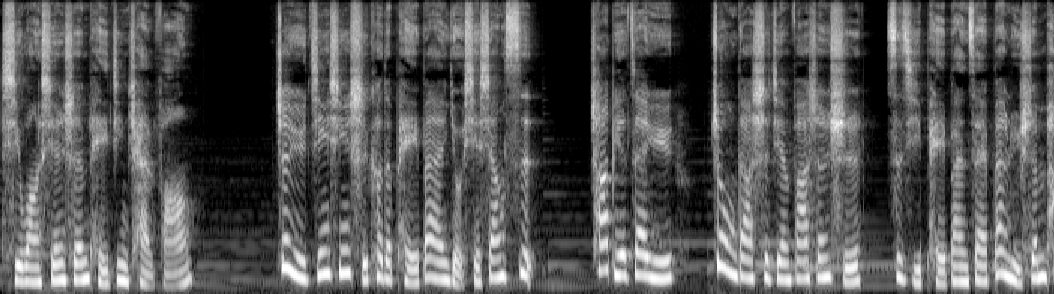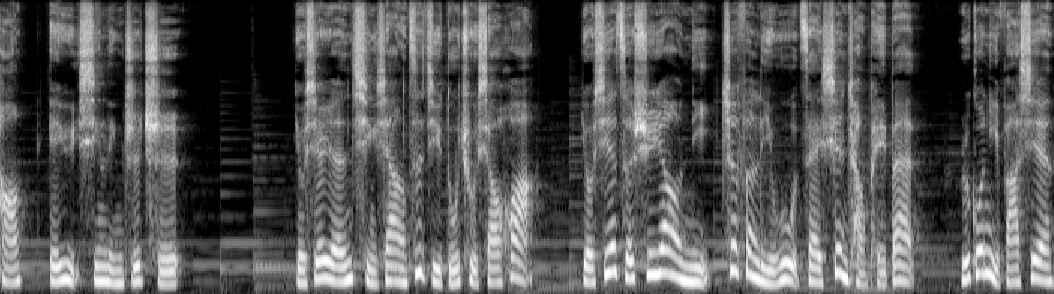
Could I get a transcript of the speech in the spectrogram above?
希望先生陪进产房。这与精心时刻的陪伴有些相似，差别在于重大事件发生时，自己陪伴在伴侣身旁，给予心灵支持。有些人倾向自己独处消化，有些则需要你这份礼物在现场陪伴。如果你发现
